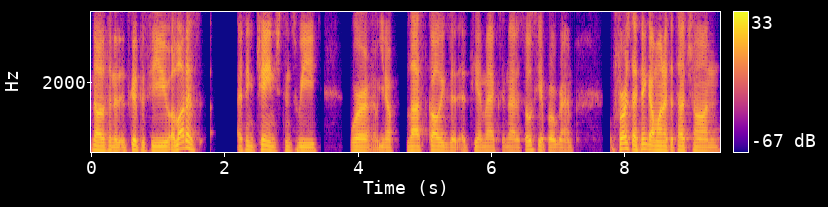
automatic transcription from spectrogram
no, listen, it's good to see you. A lot has, I think, changed since we were, you know, last colleagues at, at TMX in that associate program. First, I think I wanted to touch on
